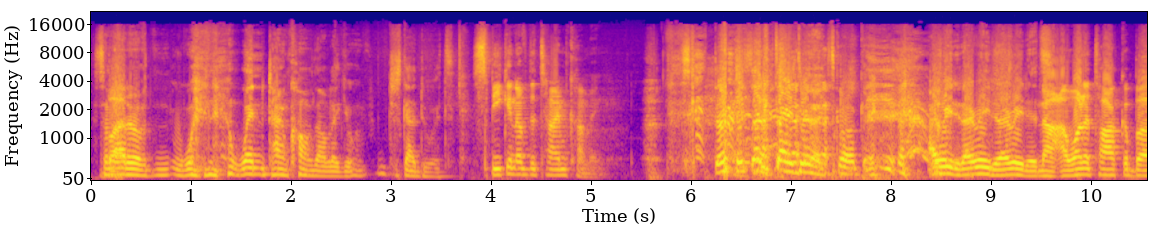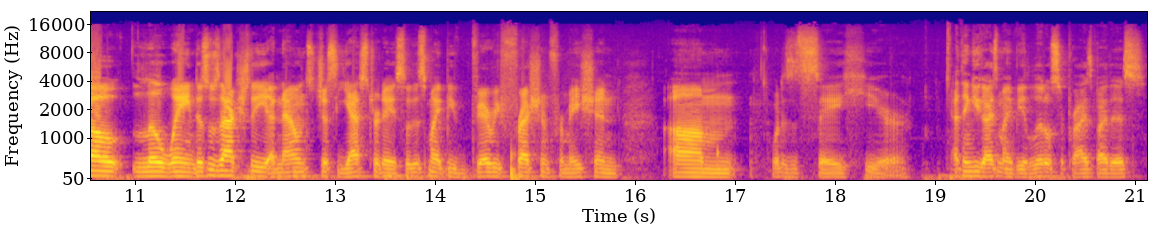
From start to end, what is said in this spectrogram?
It's a but- matter of when when the time comes. I'm like, yo, just gotta do it. Speaking of the time coming, Third, second time doing it. Go. Okay. I rated. I rated. I rated. now I want to talk about Lil Wayne. This was actually announced just yesterday, so this might be very fresh information. Um, what does it say here? I think you guys might be a little surprised by this.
